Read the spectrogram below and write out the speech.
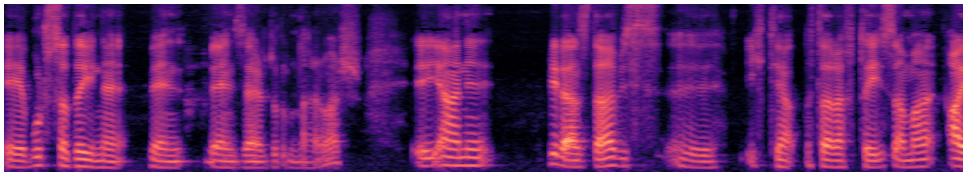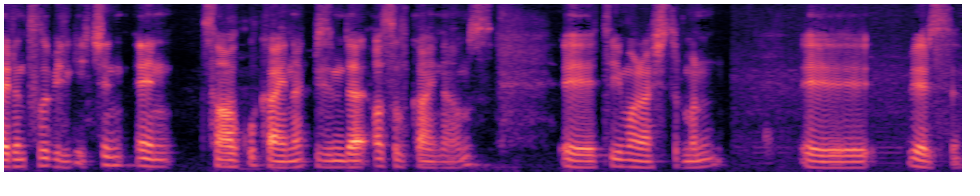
E, Bursa'da yine ben, benzer durumlar var. E, yani biraz daha biz e, ihtiyatlı taraftayız ama ayrıntılı bilgi için en sağlıklı kaynak bizim de asıl kaynağımız e, team araştırmanın e, verisi.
